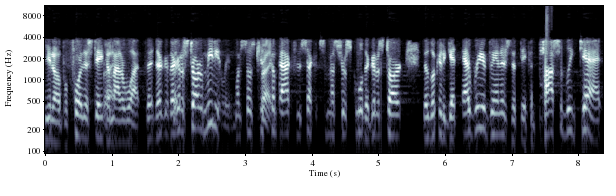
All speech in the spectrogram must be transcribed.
you know, before this date, Right. no matter what. They're they're, they're going to start immediately. Once those kids Right. come back from the second semester of school, they're going to start. They're looking to get every advantage that they could possibly get.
